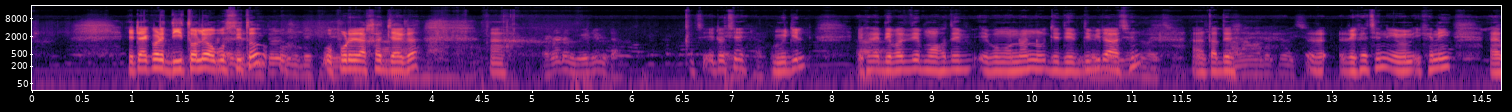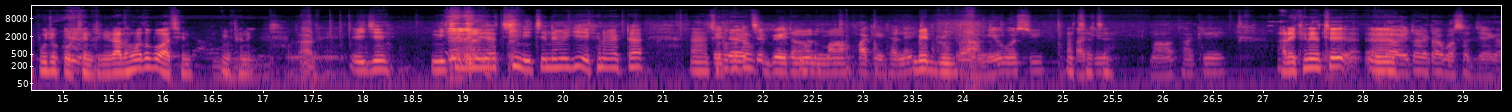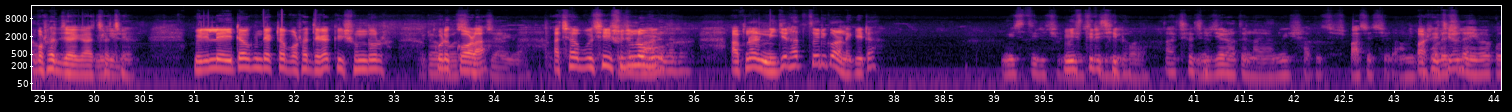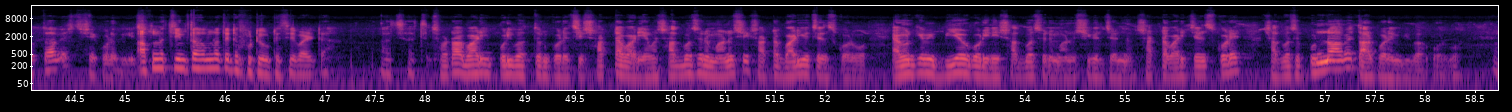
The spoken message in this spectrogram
এটা একবারে দ্বিতলে অবস্থিত ওপরে রাখার হ্যাঁ, জায়গা হ্যাঁ, হ্যাঁ মিডিলটা। আচ্ছা এটা হচ্ছে মিডিল। এখানে দেবাদিদেব মহাদেব এবং অন্যান্য যে দেবদেবীরা আছেন তাদের রেখেছেন এবং এখানেই পুজো করছেন তিনি। রাধা মাধবও আছেন এখানে। আর এই যে নিচে নেমে যাচ্ছি নিচে নেমে গিয়ে এখানেও একটা ছোটখাটো বেড। আমার মা থাকে এখানে। বেডরুম। আমিও বসি আচ্ছা, আচ্ছা। মাও থাকে আর এখানে হচ্ছে এটা এটা বসার জায়গা। বসার জায়গা আচ্ছা আচ্ছা। মিডিলে। এইটাও কিন্তু একটা বসার জায়গা কি সুন্দর করে করা। আচ্ছা বলছি সুজনবাবু আপনার নিজের হাতে তৈরি করা নাকি এটা? মিস্ত্রি ছিল মিস্ত্রি ছিল। আচ্ছা আচ্ছা। নিজের হাতে নয় আমি সাথে পাশে ছিল আমি পাশে পাশে ছিল এইভাবে করতে হবে সে করে দিয়েছে। আপনার চিন্তা ভাবনাতে এটা ফুটে উঠেছে বাড়িটা। আচ্ছা আচ্ছা। ছটা বাড়ি পরিবর্তন করেছি সাতটা বাড়ি। আমার সাত বছরের মানসিক সাতটা বাড়িও চেঞ্জ করব। এমনকি আমি বিয়েও করিনি সাত বছরের মানসিকের জন্য। সাতটা বাড়ি চেঞ্জ করে সাত বছর পূর্ণ হবে তারপরে আমি বিবাহ করব।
